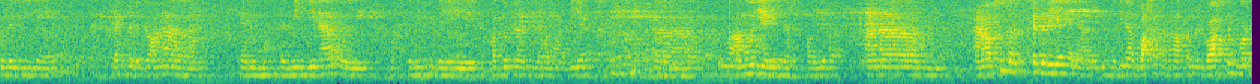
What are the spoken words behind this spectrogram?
كل ال- الأساتذة بتوعنا كانوا مهتمين بينا ومهتمين بتقدمنا في اللغة العربية. آه، وعمون يعني ناس طيبة أنا أنا مبسوط أنا في اسكندرية يعني مدينة البحر أنا أصلا من بوسطن برضه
